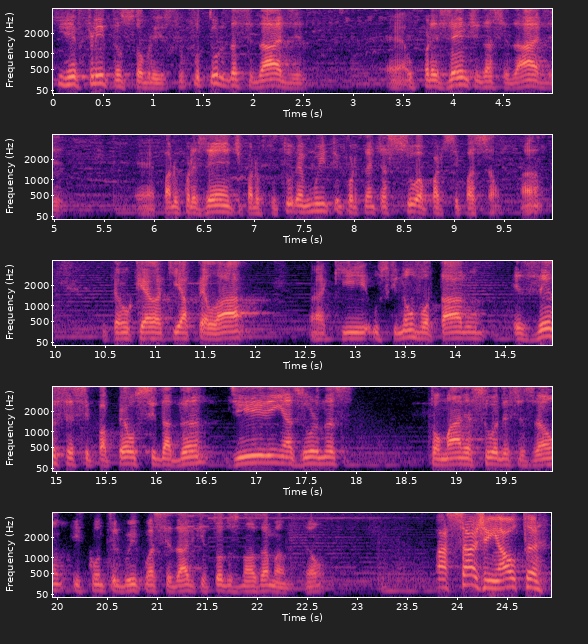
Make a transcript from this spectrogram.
que reflitam sobre isso. O futuro da cidade, é, o presente da cidade, é, para o presente, para o futuro, é muito importante a sua participação. Tá? Então, eu quero aqui apelar a que os que não votaram exerçam esse papel cidadão de irem às urnas, tomarem a sua decisão e contribuir com a cidade que todos nós amamos. Então, Passagem alta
